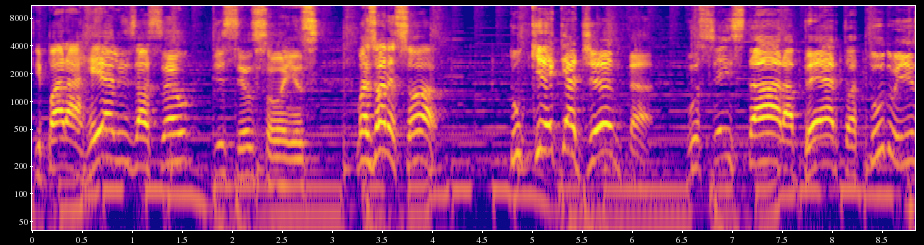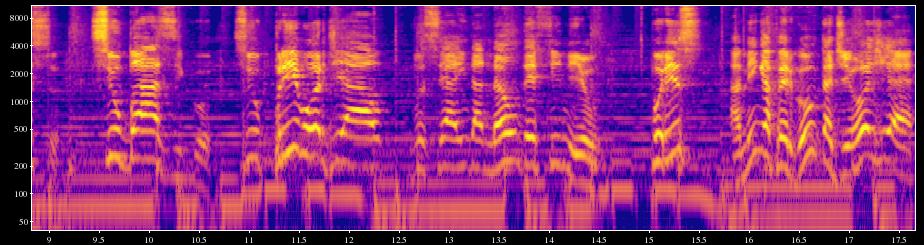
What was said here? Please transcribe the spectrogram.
e para a realização de seus sonhos. Mas olha só, do que que adianta você estar aberto a tudo isso se o básico, se o primordial você ainda não definiu? Por isso, a minha pergunta de hoje é:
